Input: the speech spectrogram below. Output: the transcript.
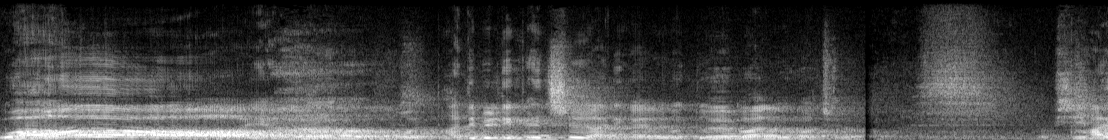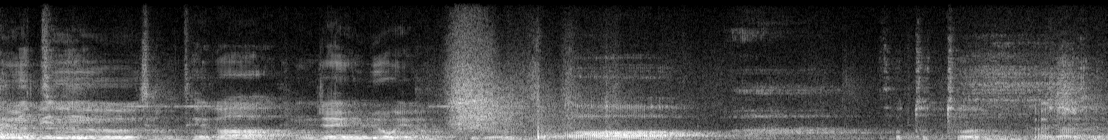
와. 아, 야, 뭐 보디빌딩 팬츠 아닌가요? 이것도? 네 맞는 것 같아요. 역시. 다이어트 상태가 굉장히 훌륭해요 지금. 와. 커터턴까지.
